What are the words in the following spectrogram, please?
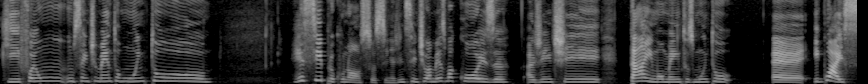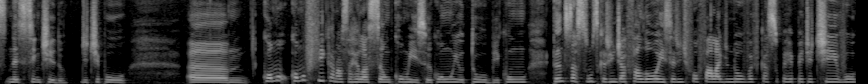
que foi um, um sentimento muito recíproco nosso, assim. A gente sentiu a mesma coisa. A gente tá em momentos muito é, iguais nesse sentido. De tipo. Como, como fica a nossa relação com isso, com o YouTube, com tantos assuntos que a gente já falou, e se a gente for falar de novo vai ficar super repetitivo.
